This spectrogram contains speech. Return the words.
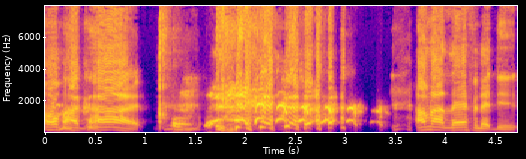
oh my god! I'm not laughing at this.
